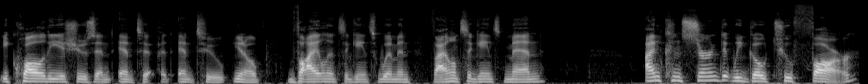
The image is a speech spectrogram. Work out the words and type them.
equality issues and and to and to you know violence against women violence against men. I'm concerned that we go too far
